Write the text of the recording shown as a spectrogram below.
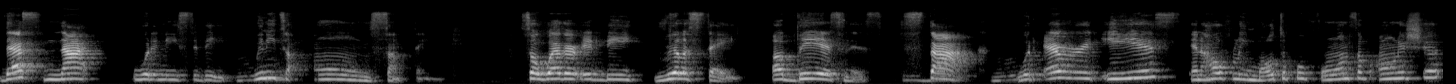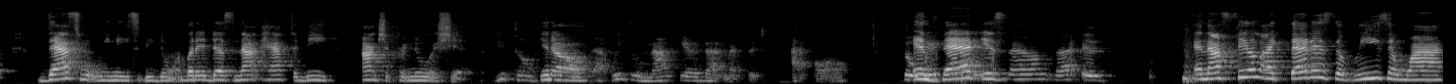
That's not what it needs to be. Mm-hmm. We need to own something. So whether it be real estate, a business, stock, whatever it is, and hopefully multiple forms of ownership, that's what we need to be doing. But it does not have to be entrepreneurship. You don't, you know, that. we do not hear that message at all. The and that is sound, that is, and I feel like that is the reason why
